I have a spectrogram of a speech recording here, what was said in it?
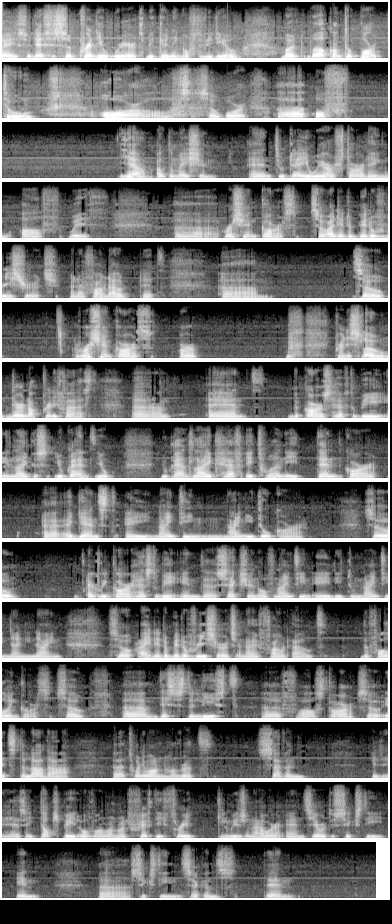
Okay, so this is a pretty weird beginning of the video, but welcome to part 2 or so or uh, of yeah, automation. And today we are starting off with uh, Russian cars. So I did a bit of research and I found out that um, so Russian cars are pretty slow. They're not pretty fast, um, and the cars have to be in like this. You can't you you can't like have a 2010 car uh, against a 1992 car. So every car has to be in the section of 1980 to 1999. So I did a bit of research and I found out the following cars. So um, this is the least fast car. So it's the Lada uh, 2107. It has a top speed of 153 kilometers an hour and 0 to 60 in uh, 16 seconds. Then,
